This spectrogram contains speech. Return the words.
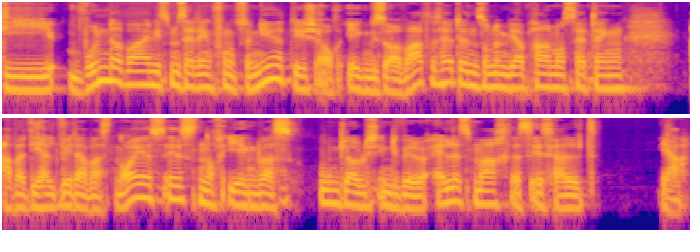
die wunderbar in diesem Setting funktioniert, die ich auch irgendwie so erwartet hätte in so einem Japano-Setting, aber die halt weder was Neues ist, noch irgendwas unglaublich Individuelles macht. Es ist halt, ja.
